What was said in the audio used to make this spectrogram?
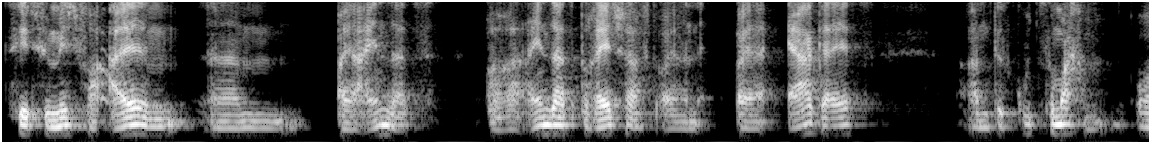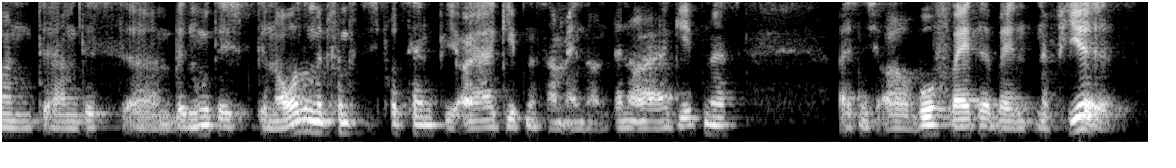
zählt für mich vor allem ähm, euer Einsatz, eure Einsatzbereitschaft, euren, euer Ehrgeiz, das gut zu machen. Und ähm, das äh, benute ich genauso mit 50 Prozent wie euer Ergebnis am Ende. Und wenn euer Ergebnis, weiß nicht, eure Wurfweite bei einer 4 ist,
